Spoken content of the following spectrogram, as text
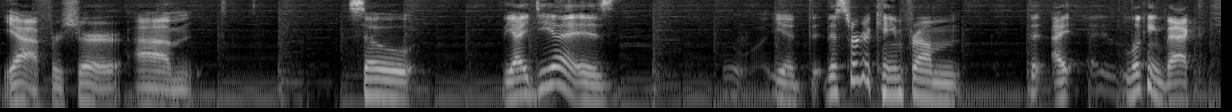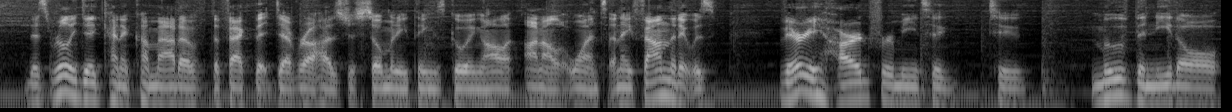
Yeah, for sure. Um, so the idea is you know, th- this sort of came from. Th- I looking back, this really did kind of come out of the fact that DevRel has just so many things going on, on all at once, and I found that it was very hard for me to to move the needle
